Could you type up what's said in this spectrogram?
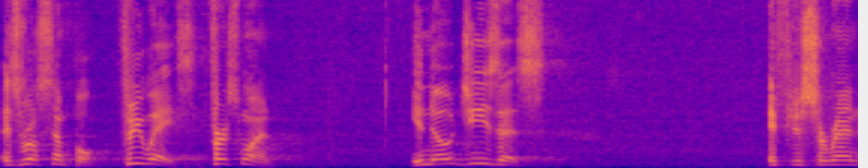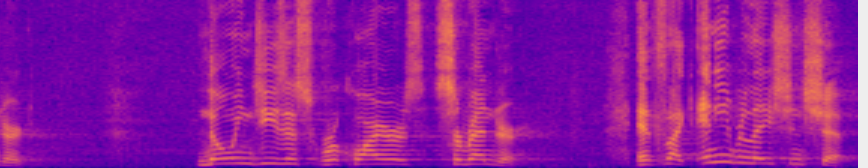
It's real simple. Three ways. First one, you know Jesus if you're surrendered. Knowing Jesus requires surrender. It's like any relationship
